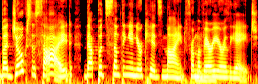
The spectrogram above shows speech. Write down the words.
But jokes aside, that puts something in your kid's mind from a very early age,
